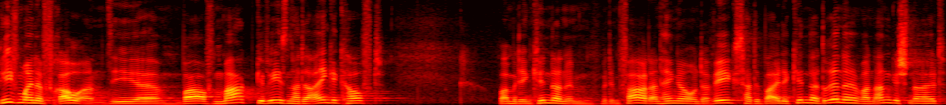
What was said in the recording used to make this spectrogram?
rief meine Frau an. Sie äh, war auf dem Markt gewesen, hatte eingekauft, war mit den Kindern im, mit dem Fahrradanhänger unterwegs, hatte beide Kinder drinne, waren angeschnallt.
